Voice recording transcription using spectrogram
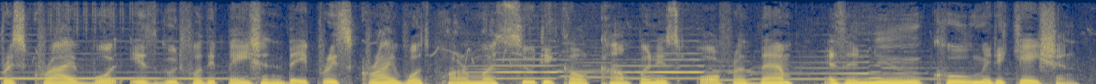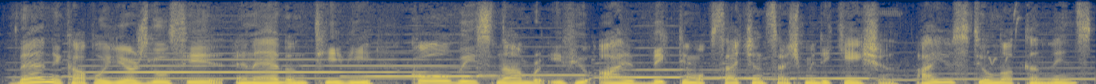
prescribe what is good for the patient. They prescribe what pharmaceutical companies offer them as a new cool medication. Then a couple of years you'll see an ad on TV. Call this number if you are a victim of such and such medication. Are you still not convinced?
